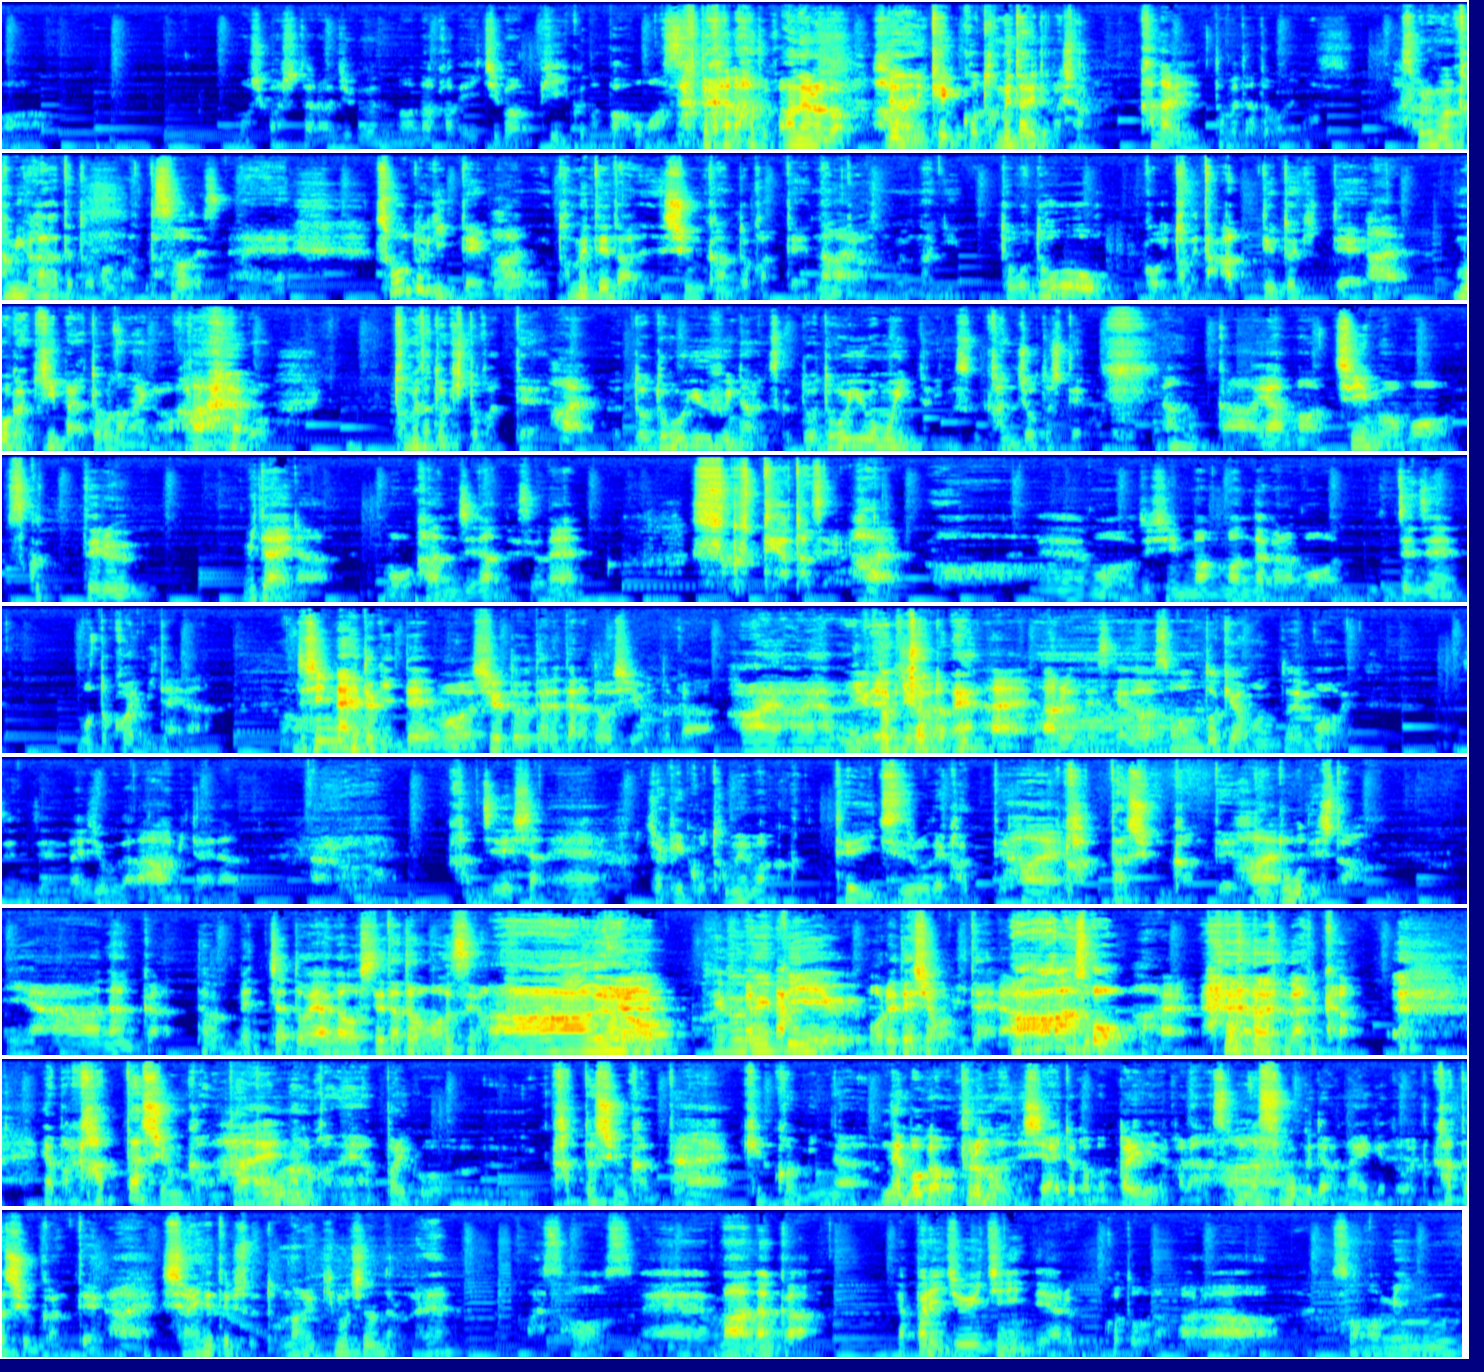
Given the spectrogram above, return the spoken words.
もしかしたら自分の中で一番ピークのパフォーマンスだったかなとあ、か、なるほど。じゃあ何？結構止めたりとかしたの？かなり止めたと思います。それが神がかったところもあった。そうですね。えーその時ってこう、はい止めてた瞬間とかって、なんはいか、その何、どう、どう、こう、止めた？っていう時って、はい。僕はキーパーやったことはないからわからないけど、止めた時とかって、はい。どどういう風になるんですか？どどういう思いになります？感情として。なんか、いや、まあ、チームをもう救ってるみたいな、もう感じなんですよね。救ってやったぜ。はい。で、もう自信満々だからもう全然もっと来いみたいな。自信ない時ってもうシュート打たれたらどうしようとかはいはいはい。いう時はちょっとね。はい、あるんですけど、その時は本当にもう全然大丈夫だなみたいななるほど。感じでしたね。じゃあ結構止めまくって1-0で勝って、はい勝った瞬間ってどうでした？いやー、なんか多分めっちゃドヤ顔してたと思うんですよ。ああ、でも、ね MVP 俺でしょみたいな。ああ、そう。はい。なんか、やっぱ勝った瞬間ってどうなのかね、やっぱりこう、勝った瞬間って、はい結構みんな、ね、僕はプロの試合とかばっかりだから、そんなすごくではないけど、勝った瞬間って、はい。試合に出てる人ってどんな気持ちなんだろうね。まあ、そうですね。まあなんか、やっぱり11人でやることだから、そのみん、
